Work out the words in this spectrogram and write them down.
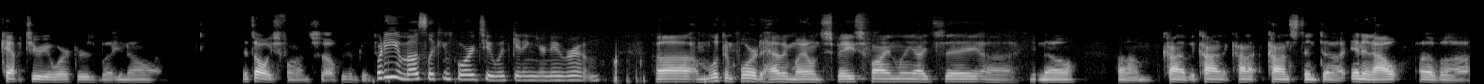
cafeteria workers. But you know, it's always fun. So we have a good. What are you most looking forward to with getting your new room? I'm looking forward to having my own space finally. I'd say. you know. Um, kind of the kind of, kind of constant uh, in and out of uh,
